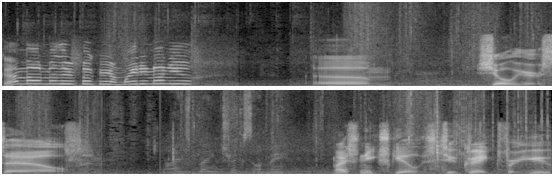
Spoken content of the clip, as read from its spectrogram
Come on, motherfucker, I'm waiting on you. Um, show yourself. Mine's playing tricks on me. My sneak skill is too great for you,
